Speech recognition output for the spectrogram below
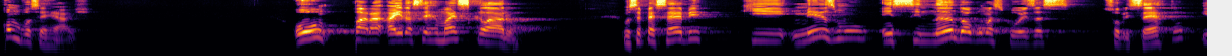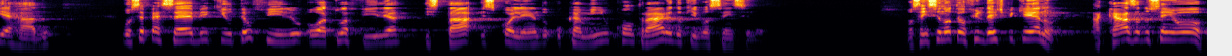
Como você reage? Ou, para ainda ser mais claro, você percebe que, mesmo ensinando algumas coisas sobre certo e errado, você percebe que o teu filho ou a tua filha está escolhendo o caminho contrário do que você ensinou. Você ensinou teu filho desde pequeno a casa do Senhor,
